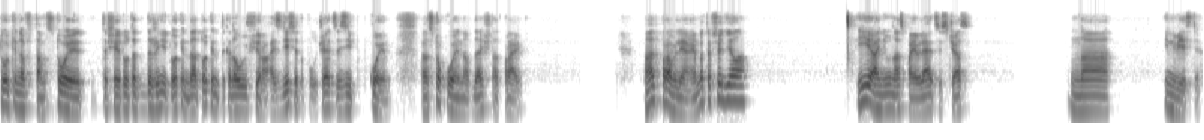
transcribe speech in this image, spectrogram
токенов, там 100, точнее, тут это даже не токен, да, токен это когда у эфира, а здесь это получается ZIBB coin, 100 коинов, да, значит, отправить. Отправляем это все дело. И они у нас появляются сейчас на инвесте.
